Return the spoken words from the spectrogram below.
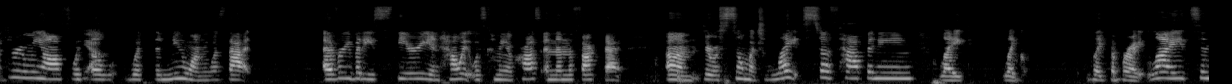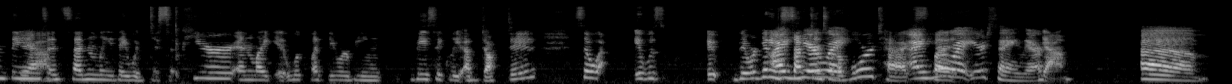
what threw me off with Yeah. the with the new one was that everybody's theory and how it was coming across and then the fact that um there was so much light stuff happening like like like the bright lights and things Yeah. and suddenly they would disappear and like it looked like they were being basically abducted so it was it, they were getting I sucked into the what- vortex I hear but what you're saying there. yeah Um,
